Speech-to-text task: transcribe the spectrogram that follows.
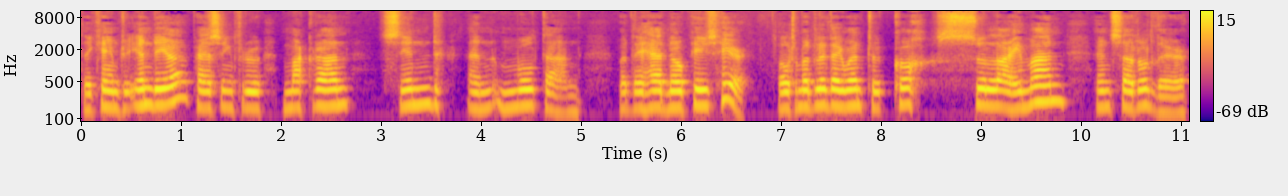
They came to India, passing through Makran, Sindh, and Multan, but they had no peace here. Ultimately, they went to Koch Sulaiman and settled there.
